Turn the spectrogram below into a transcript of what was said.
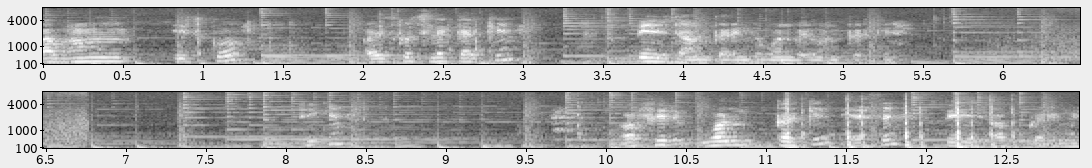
अब हम इसको, और इसको सिलेक्ट करके पेज डाउन करेंगे वन बाय वन करके। ठीक है? और फिर वन करके ऐसे पेज अप करेंगे।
